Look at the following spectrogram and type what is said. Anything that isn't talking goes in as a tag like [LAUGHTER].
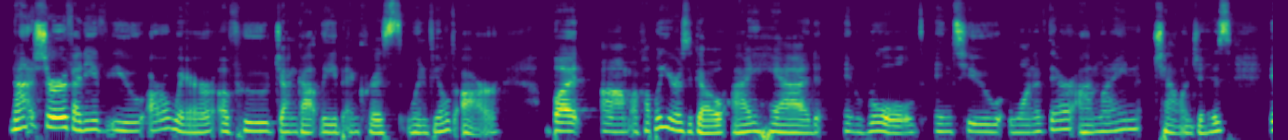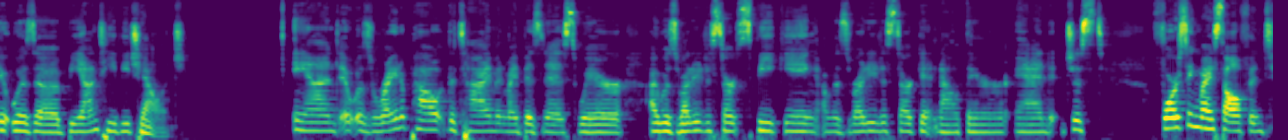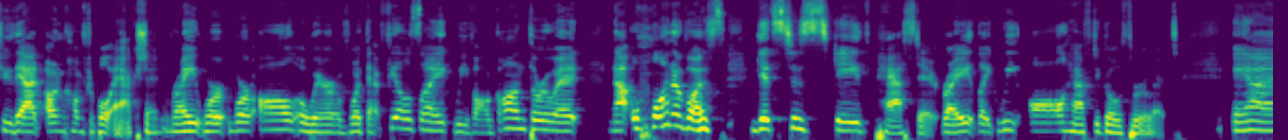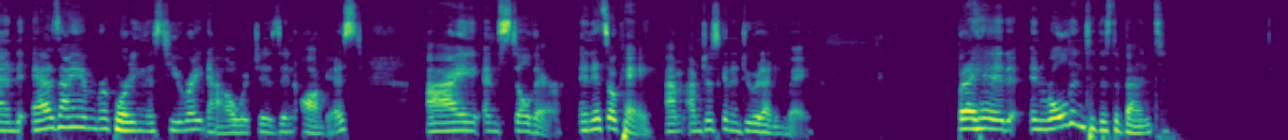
Not sure if any of you are aware of who Jen Gottlieb and Chris Winfield are, but um, a couple years ago, I had enrolled into one of their online challenges. It was a Be On TV challenge. And it was right about the time in my business where I was ready to start speaking. I was ready to start getting out there and just forcing myself into that uncomfortable action, right? We're we're all aware of what that feels like. We've all gone through it. Not [LAUGHS] one of us gets to scathe past it, right? Like we all have to go through it. And as I am recording this to you right now, which is in August, I am still there and it's okay. I'm, I'm just going to do it anyway. But I had enrolled into this event.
